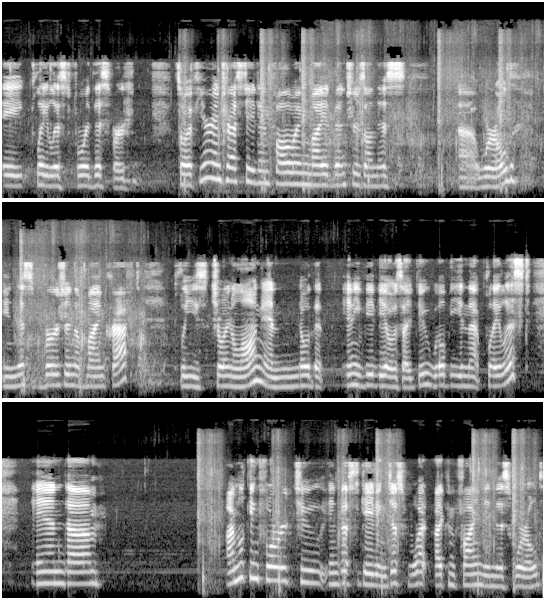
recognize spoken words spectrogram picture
a playlist for this version. So if you're interested in following my adventures on this uh, world, in this version of Minecraft, please join along and know that any videos I do will be in that playlist. And um, I'm looking forward to investigating just what I can find in this world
